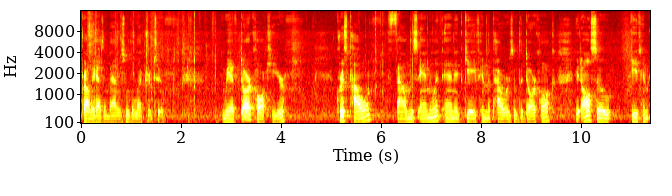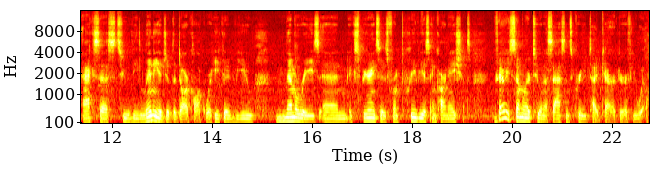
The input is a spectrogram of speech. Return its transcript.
Probably had some battles with Elektra too. And we have Darkhawk here. Chris Powell found this amulet and it gave him the powers of the Darkhawk. It also gave him access to the lineage of the Darkhawk where he could view memories and experiences from previous incarnations. Very similar to an Assassin's Creed type character, if you will.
